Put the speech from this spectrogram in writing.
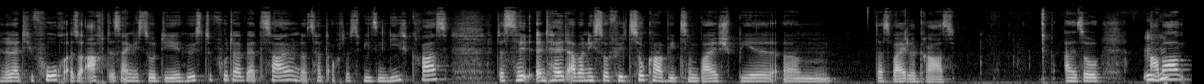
relativ hoch, also acht ist eigentlich so die höchste Futterwertzahl und das hat auch das Wiesenlischgras. Das enthält aber nicht so viel Zucker wie zum Beispiel ähm, das Weidelgras. Also Mhm. Aber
